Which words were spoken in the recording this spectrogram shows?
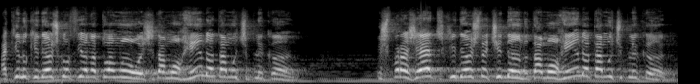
Aquilo que Deus confiou na tua mão hoje está morrendo ou está multiplicando? Os projetos que Deus está te dando está morrendo ou está multiplicando?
